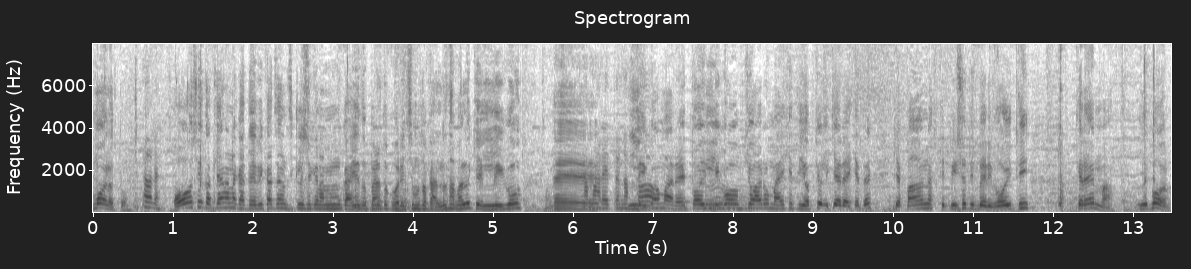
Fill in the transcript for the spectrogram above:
μόνο του. Ωραία. Όσο η Τατιάνα ανακατεύει, κάτσε να της κλείσω και να μην μου καεί εδώ πέρα το κορίτσι μου το καλό. Θα βάλω και λίγο. Ε, Αμαρέτο είναι αυτό; Λίγο αμαρέτο ή λίγο πιο άρωμα έχετε ή όποιο λικέρ έχετε. Και πάω να χτυπήσω την περιβόητη κρέμα. Λοιπόν,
